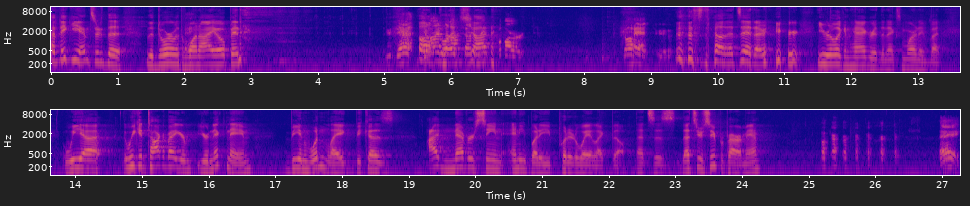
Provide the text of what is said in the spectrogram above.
I think he answered the the door with one eye open. Your dad, Oh, John knocked on bloodshot. the car. Go ahead, Drew. no, that's it. I mean, you, were, you were looking haggard the next morning, but we uh, we could talk about your your nickname being Wooden Leg because I've never seen anybody put it away like Bill. That's his. That's your superpower, man. hey,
